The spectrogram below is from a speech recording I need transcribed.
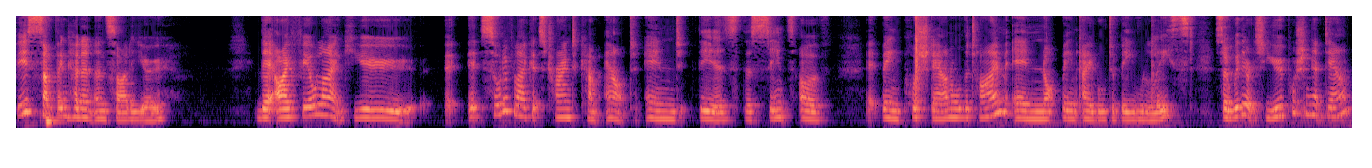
There's something hidden inside of you that I feel like you it's sort of like it's trying to come out and there's this sense of it being pushed down all the time and not being able to be released. So whether it's you pushing it down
